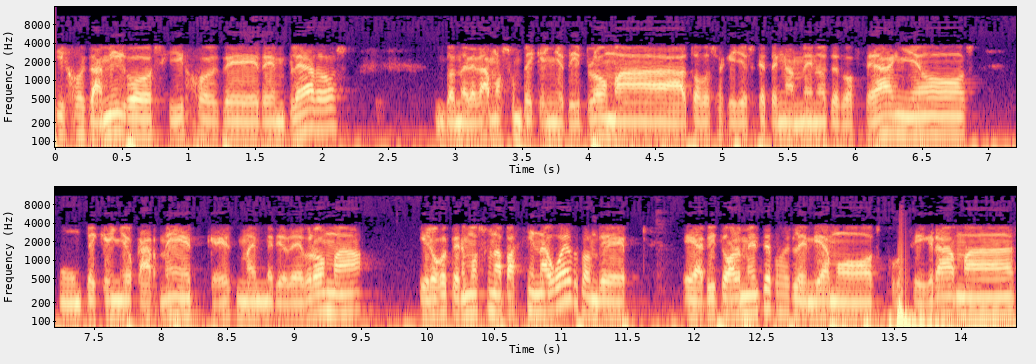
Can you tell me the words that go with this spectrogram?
hijos de amigos y hijos de, empleados, donde le damos un pequeño diploma a todos aquellos que tengan menos de 12 años, un pequeño carnet que es medio de broma, y luego tenemos una página web donde eh, habitualmente pues le enviamos crucigramas,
